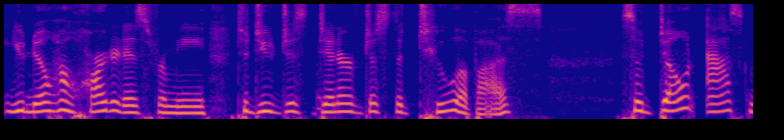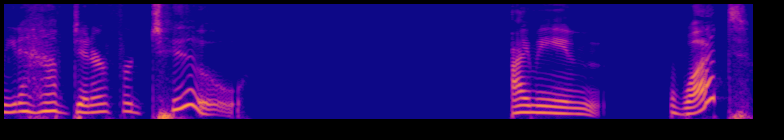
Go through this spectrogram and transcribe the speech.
You know how hard it is for me to do just dinner of just the two of us. So don't ask me to have dinner for two. I mean, what?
